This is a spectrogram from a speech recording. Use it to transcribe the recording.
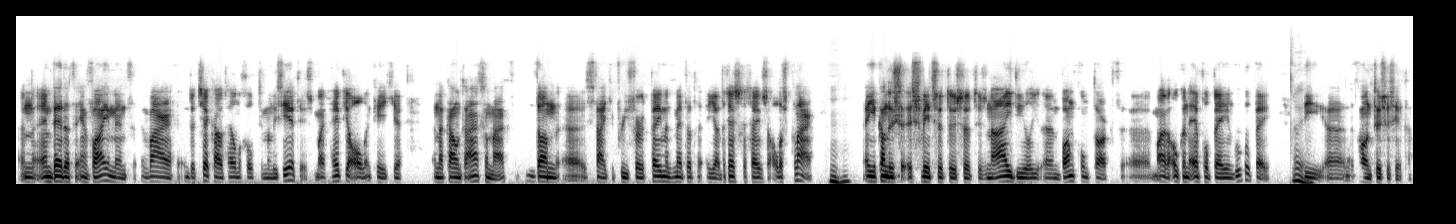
een embedded environment waar de checkout helemaal geoptimaliseerd is. Maar heb je al een keertje een account aangemaakt, dan eh, staat je preferred payment met het, je adresgegevens, alles klaar. Mhm. En je kan dus eh, switchen tussen, tussen een iDeal, een bankcontact, eh, maar ook een Apple Pay en Google Pay Oh, ja. die eh, er gewoon tussen zitten.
